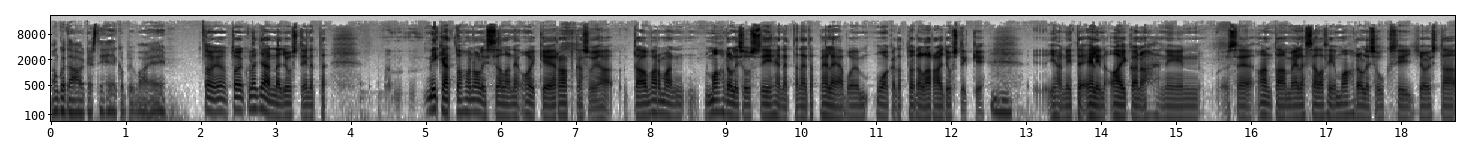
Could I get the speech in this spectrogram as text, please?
onko tämä oikeasti heikompi vai ei. Toi on, toi on kyllä jännä justiin, että mikä tuohon olisi sellainen oikea ratkaisu ja tämä on varmaan mahdollisuus siihen, että näitä pelejä voi muokata todella rajustikin mm-hmm. ihan niiden elinaikana, niin se antaa meille sellaisia mahdollisuuksia, joista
